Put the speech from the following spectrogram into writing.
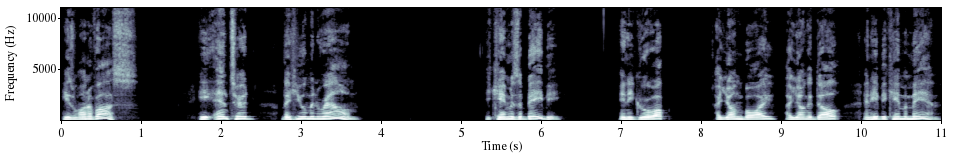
he's one of us. He entered the human realm. He came as a baby and he grew up a young boy, a young adult, and he became a man.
